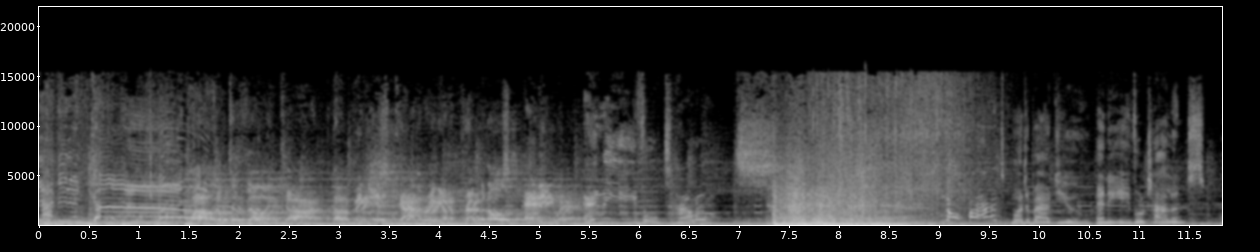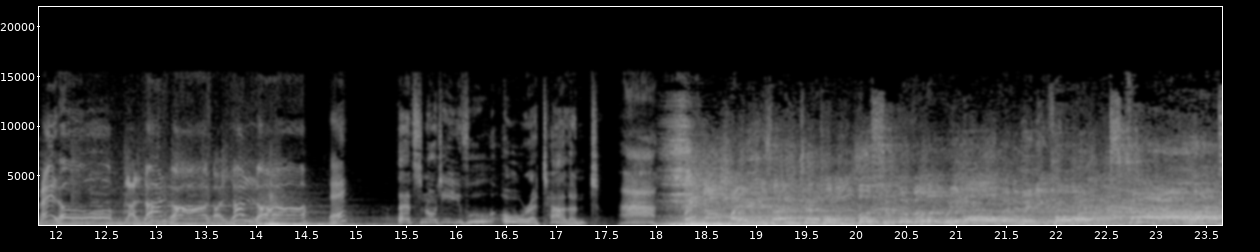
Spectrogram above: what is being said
love it and God! Welcome to VillainCon, the biggest gathering of criminals anywhere. Any evil talents? Not bad. What about you? Any evil talents? Hello! La la la la la la! Eh? That's not evil or a talent. Ah! Ladies and gentlemen, the supervillain we've all been waiting for, Scarlet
